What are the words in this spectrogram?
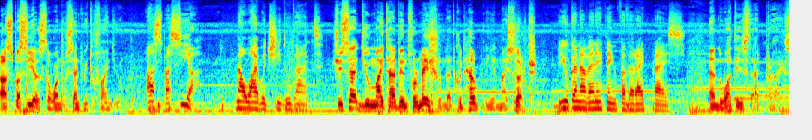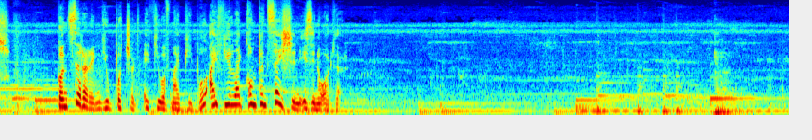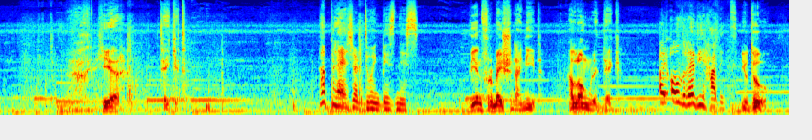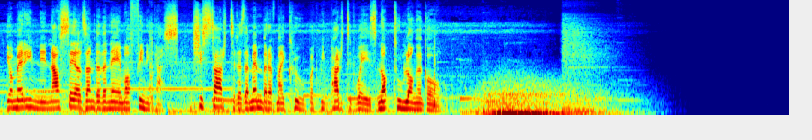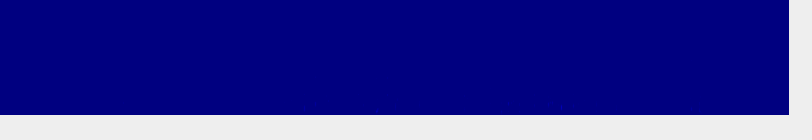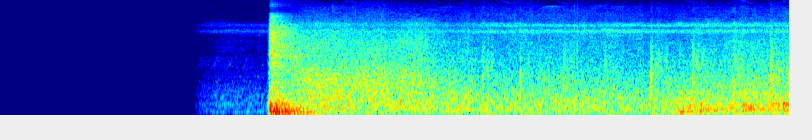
Aspasia's the one who sent me to find you. Aspasia. Now why would she do that? She said you might have information that could help me in my search. You can have anything for the right price. And what is that price? Considering you butchered a few of my people, I feel like compensation is in order. Here, take it. A pleasure doing business. The information I need. How long will it take? I already have it. You do? Your Myrrine now sails under the name of Finicas. She started as a member of my crew, but we parted ways not too long ago.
